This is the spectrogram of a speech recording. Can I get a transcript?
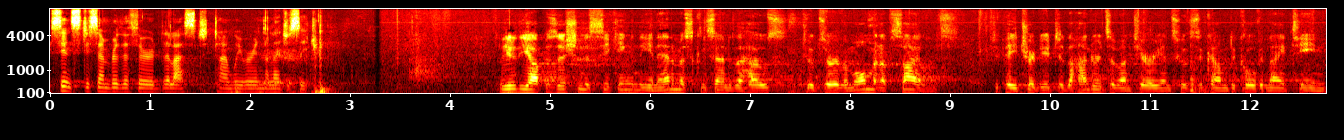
since December the 3rd, the last time we were in the legislature. Leader of the Opposition is seeking the unanimous consent of the House to observe a moment of silence to pay tribute to the hundreds of Ontarians who have succumbed to COVID-19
